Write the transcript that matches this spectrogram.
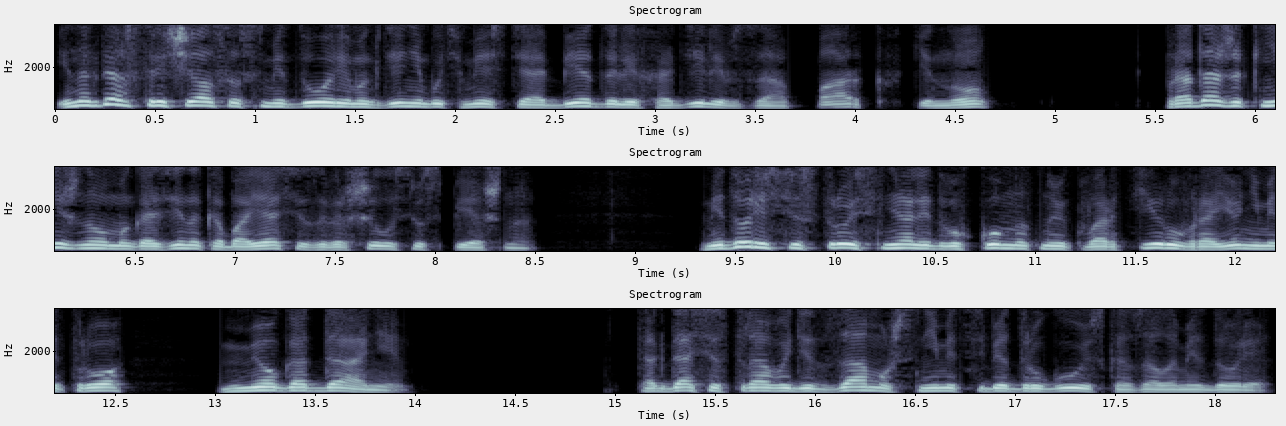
Иногда встречался с Мидори, мы где-нибудь вместе обедали, ходили в зоопарк, в кино. Продажа книжного магазина Кабаяси завершилась успешно. Мидори с сестрой сняли двухкомнатную квартиру в районе метро Мёгадани. «Когда сестра выйдет замуж, снимет себе другую», — сказала Мидори.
